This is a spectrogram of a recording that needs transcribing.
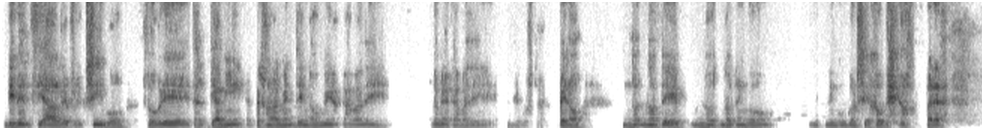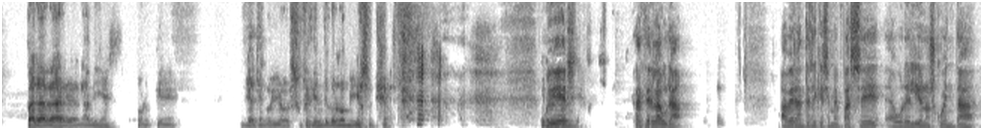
vivencial, reflexivo, sobre tal, que a mí personalmente no me acaba de, no me acaba de, gustar. Pero no, no, te, no, no, tengo ningún consejo, para, para dar a nadie, porque ya tengo yo suficiente con lo mío. Muy bien. Gracias, Laura. A ver, antes de que se me pase, Aurelio nos cuenta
